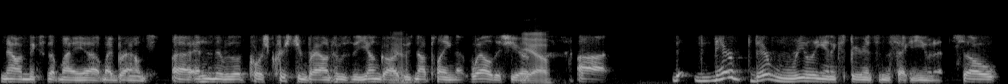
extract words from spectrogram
Now I'm mixing up my uh, my Browns. Uh, and then there was of course Christian Braun, who was the young guard yeah. who's not playing that well this year. Yeah. Uh, they're they're really inexperienced in the second unit, so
